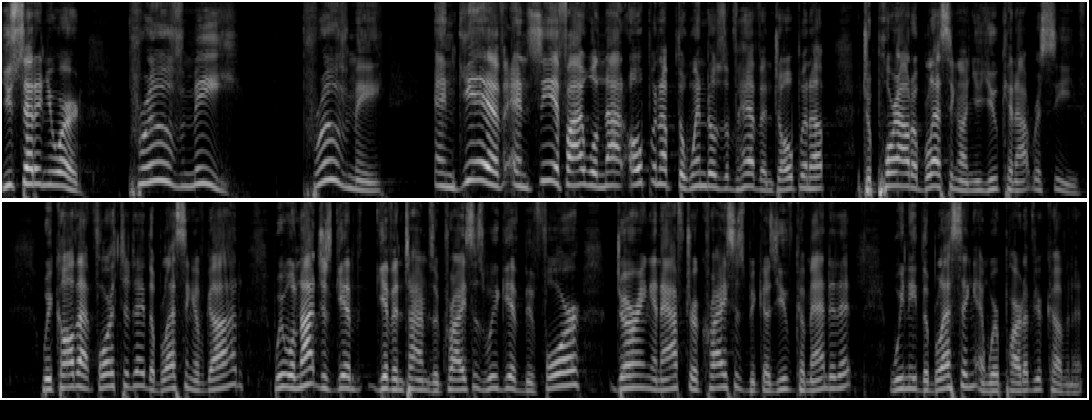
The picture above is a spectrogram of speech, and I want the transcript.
you said in your word, Prove me, prove me, and give, and see if I will not open up the windows of heaven to open up, to pour out a blessing on you you cannot receive. We call that forth today the blessing of God. We will not just give, give in times of crisis, we give before, during, and after a crisis because you've commanded it. We need the blessing, and we're part of your covenant.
